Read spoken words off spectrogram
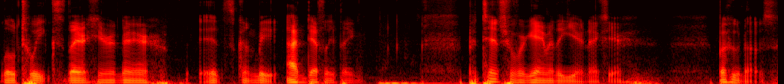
little tweaks there, here, and there. It's going to be, I definitely think, potential for game of the year next year. But who knows?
